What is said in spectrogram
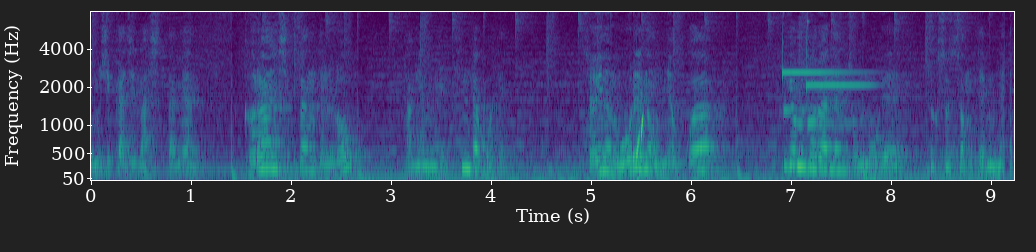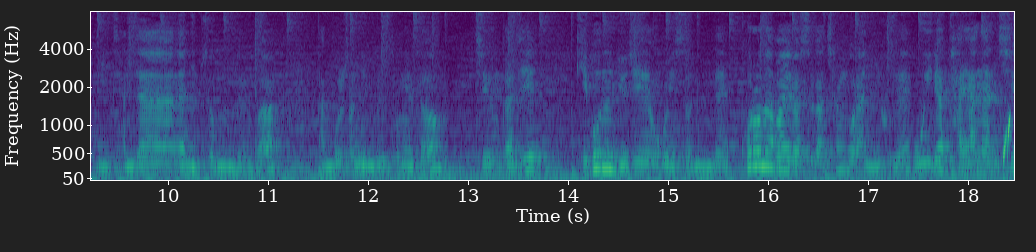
음식까지 맛있다면 그러한 식당들로 방향을 튼다고 해요. 저희는 오랜 업력과 흑염소라는 종목의 특수성 때문에 이 잔잔한 입소문들과 단골 손님들을 통해서 지금까지 기본은 유지해오고 있었는데 코로나 바이러스가 창궐한 이후에 오히려 다양한 지역,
